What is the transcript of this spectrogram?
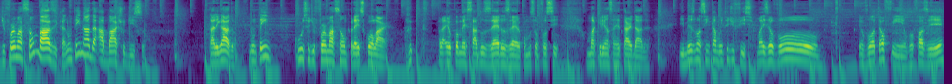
de formação básica. Não tem nada abaixo disso. Tá ligado? Não tem curso de formação pré-escolar para eu começar do zero zero, como se eu fosse uma criança retardada. E mesmo assim tá muito difícil, mas eu vou eu vou até o fim, eu vou fazer.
